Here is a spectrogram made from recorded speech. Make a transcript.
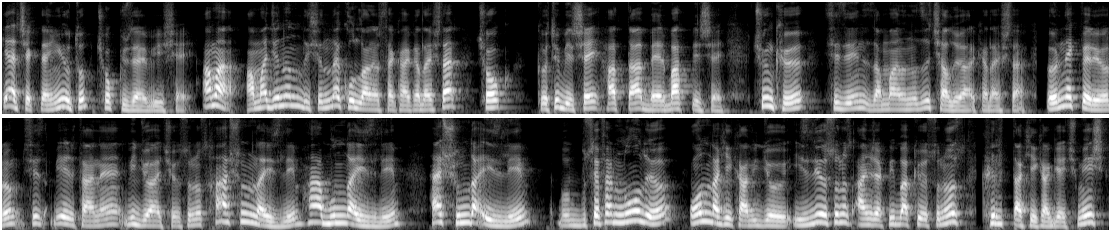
gerçekten YouTube çok güzel bir şey. Ama amacının dışında kullanırsak arkadaşlar çok kötü bir şey hatta berbat bir şey. Çünkü sizin zamanınızı çalıyor arkadaşlar. Örnek veriyorum siz bir tane video açıyorsunuz. Ha şunu da izleyeyim, ha bunu da izleyeyim, ha şunu da izleyeyim. Bu, bu sefer ne oluyor? 10 dakika videoyu izliyorsunuz ancak bir bakıyorsunuz 40 dakika geçmiş,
